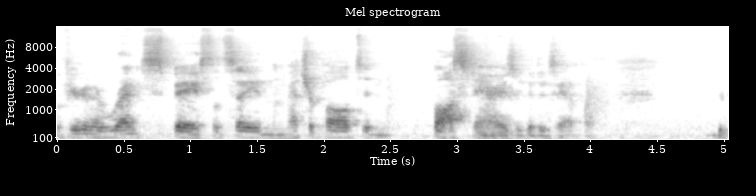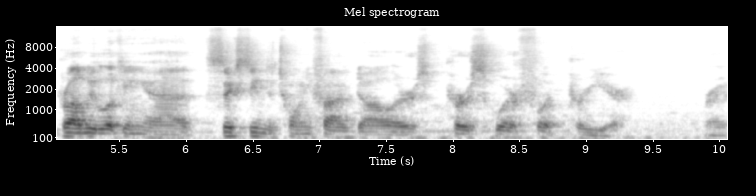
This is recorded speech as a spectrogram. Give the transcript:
if you're going to rent space, let's say in the metropolitan Boston area is a good example you're probably looking at sixteen to twenty-five dollars per square foot per year, right?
